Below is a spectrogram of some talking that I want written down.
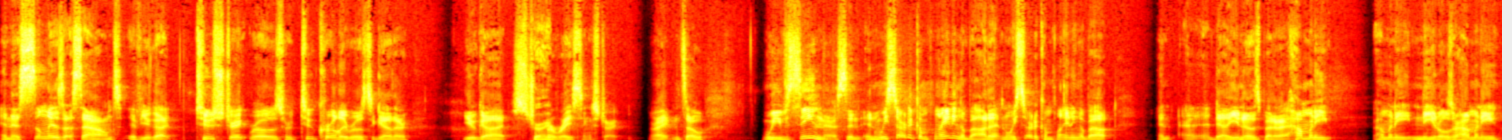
And as silly as it sounds, if you got two straight rows or two curly rows together, you got Stripe. a racing stripe, right? And so we've seen this, and, and we started complaining about it, and we started complaining about, and and, and Dale, you know this better. How many how many needles or how many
